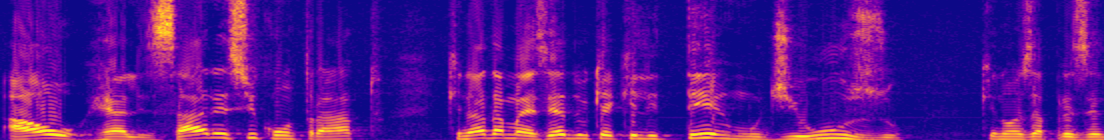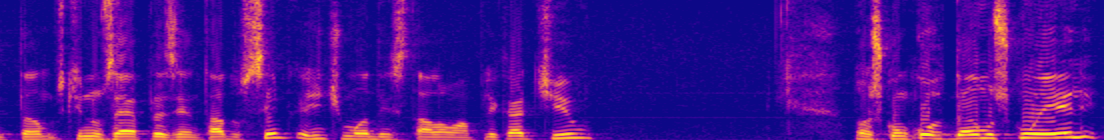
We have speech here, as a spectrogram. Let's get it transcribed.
Ao realizar esse contrato, que nada mais é do que aquele termo de uso que nós apresentamos, que nos é apresentado sempre que a gente manda instalar um aplicativo, nós concordamos com ele,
